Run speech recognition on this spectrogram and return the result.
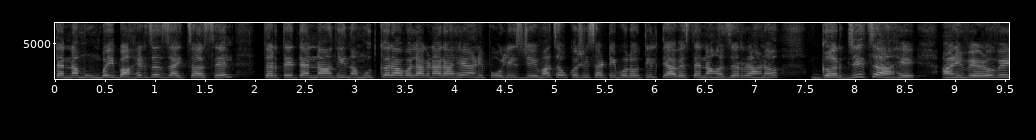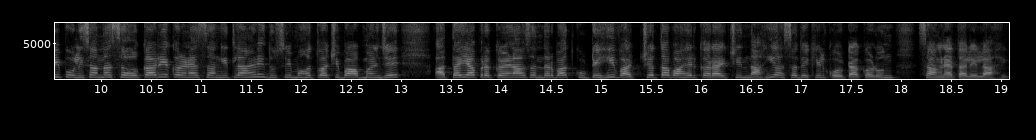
त्यांना मुंबई बाहेर जर जायचं असेल तर ते त्यांना आधी नमूद करावं लागणार आहे आणि पोलीस जेव्हा चौकशीसाठी बोलवतील त्यावेळेस त्यांना हजर राहणं गरजेचं आहे. आणि वेळोवेळी पोलिसांना सहकार्य करण्यास सांगितलं आहे. आणि दुसरी महत्त्वाची बाब म्हणजे आता या प्रकरणासंदर्भात कुठेही वाच्यता बाहेर करायची नाही असं देखील कोर्टाकडून सांगण्यात आलेलं आहे.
